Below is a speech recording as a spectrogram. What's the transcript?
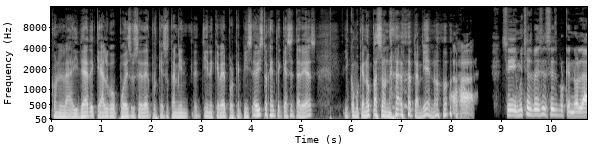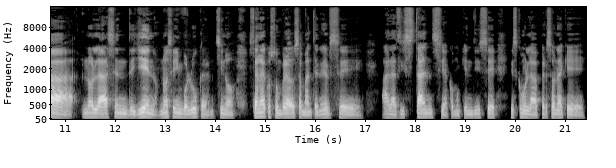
con la idea de que algo puede suceder, porque eso también eh, tiene que ver, porque he visto gente que hace tareas y como que no pasó nada también, ¿no? Ajá. Sí, muchas veces es porque no la, no la hacen de lleno, no se involucran, sino están acostumbrados a mantenerse a la distancia, como quien dice, es como la persona que,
